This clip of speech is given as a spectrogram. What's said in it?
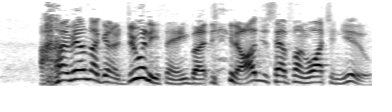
I mean, I'm not going to do anything, but, you know, I'll just have fun watching you.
